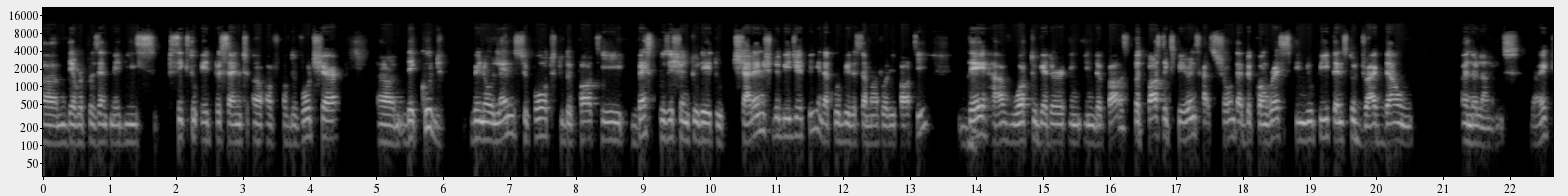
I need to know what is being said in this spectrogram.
Um, they represent maybe six to eight percent uh, of, of the vote share um, they could you know, lend support to the party best positioned today to challenge the BJP, and that would be the Samajwadi Party. They have worked together in, in the past, but past experience has shown that the Congress in UP tends to drag down an alliance, right?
